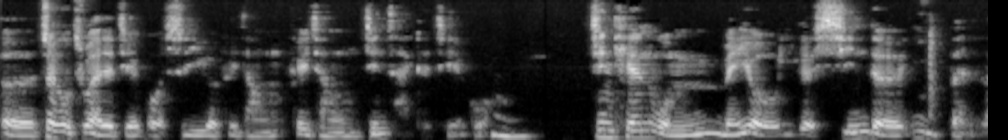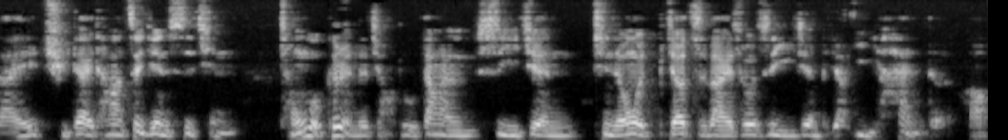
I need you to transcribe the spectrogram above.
呃，最后出来的结果是一个非常非常精彩的结果。嗯，今天我们没有一个新的译本来取代它这件事情，从我个人的角度，当然是一件，形容我比较直白说，是一件比较遗憾的啊。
